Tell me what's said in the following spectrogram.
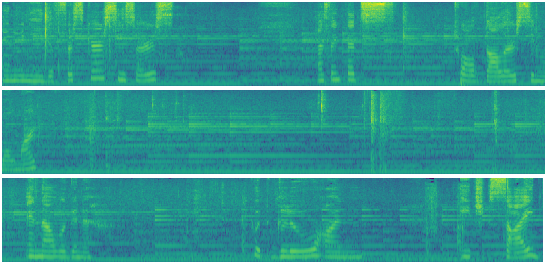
and we need the Fiskars scissors I think that's $12 in Walmart. And now we're gonna put glue on each side.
